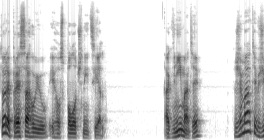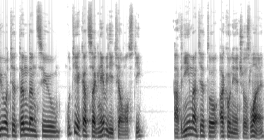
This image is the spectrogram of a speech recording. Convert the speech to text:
ktoré presahujú jeho spoločný cieľ. Ak vnímate, že máte v živote tendenciu utiekať sa k neviditeľnosti a vnímate to ako niečo zlé,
